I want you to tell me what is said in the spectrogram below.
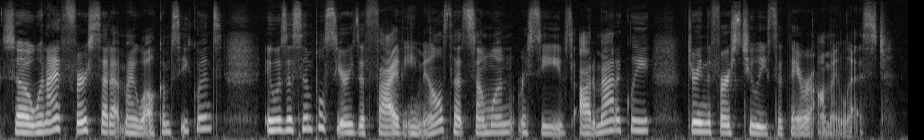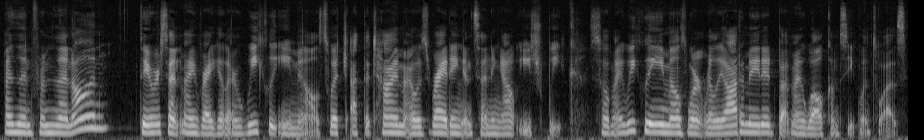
So, when I first set up my welcome sequence, it was a simple series of five emails that someone receives automatically during the first two weeks that they were on my list. And then from then on, they were sent my regular weekly emails, which at the time I was writing and sending out each week. So my weekly emails weren't really automated, but my welcome sequence was.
